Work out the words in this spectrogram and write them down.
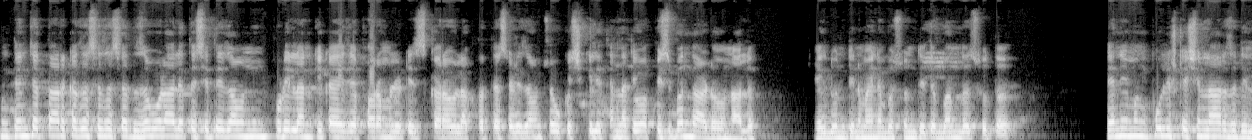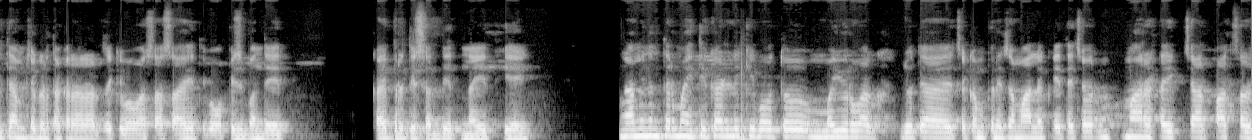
मग त्यांच्या तारखा जसं जसं जवळ आल्या तसे ते जाऊन पुढील आणखी काय ज्या फॉर्मॅलिटीज कराव्या लागतात त्यासाठी जाऊन चौकशी केली त्यांना ते ऑफिस बंद आढळून आलं. एक दोन तीन महिन्यापासून तिथे बंदच होतं. त्यांनी मग पोलीस स्टेशनला अर्ज दिले ते आमच्याकडे तक्रार अर्ज की बाबा असं असं आहे ते ऑफिस बंद आहेत. काय प्रतिसाद देत नाहीत हे मग आम्ही नंतर माहिती काढली की भाऊ तो मयूर वाघ जो त्या कंपनीचा मालक आहे त्याच्यावर महाराष्ट्र एक चार पाच सात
